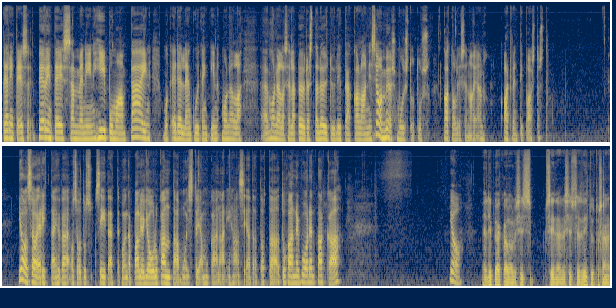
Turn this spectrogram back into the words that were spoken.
perinteis- perinteissämme niin hiipumaan päin, mutta edelleen kuitenkin monella, monella siellä pöydästä löytyy lipeä kalaa, niin se on myös muistutus katolisen ajan adventtipaastosta. Joo, se on erittäin hyvä osoitus siitä, että kuinka paljon joulu kantaa muistoja mukanaan ihan sieltä tota, tuhannen vuoden takaa. Joo. Lipeäkala oli siis, siinä, siis se liittyy tosiaan,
